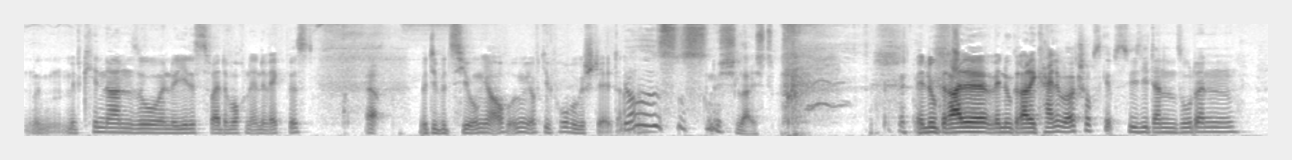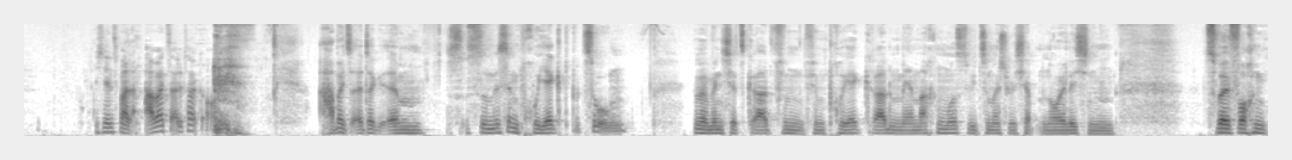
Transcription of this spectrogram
mit Kindern so, wenn du jedes zweite Wochenende weg bist, ja. wird die Beziehung ja auch irgendwie auf die Probe gestellt. Dann, ja, ne? es ist nicht leicht. wenn du gerade, wenn du gerade keine Workshops gibst, wie sieht dann so dein, ich nenne es mal Arbeitsalltag aus? Arbeitsalltag ähm, ist so ein bisschen projektbezogen. Wenn ich jetzt gerade für, für, ein Projekt gerade mehr machen muss, wie zum Beispiel, ich habe neulich einen zwölf Wochen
